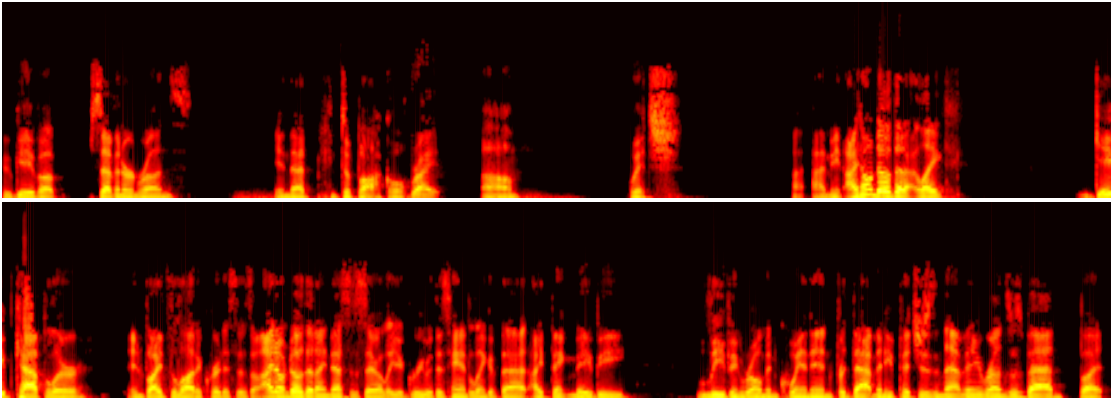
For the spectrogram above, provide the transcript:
who gave up seven earned runs in that debacle. right. Um, which, I, I mean, I don't know that I, like, Gabe Kapler invites a lot of criticism. I don't know that I necessarily agree with his handling of that. I think maybe leaving Roman Quinn in for that many pitches and that many runs was bad, but,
